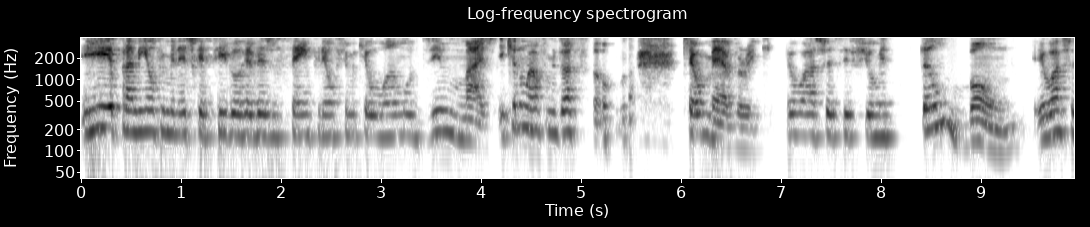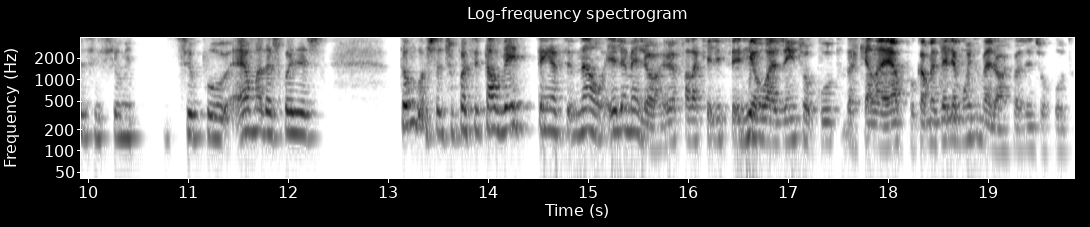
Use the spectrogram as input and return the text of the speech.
E para mim é um filme inesquecível, eu revejo sempre, é um filme que eu amo demais. E que não é um filme de ação, que é o Maverick. Eu acho esse filme tão bom. Eu acho esse filme, tipo, é uma das coisas tão gostoso. Tipo assim, talvez tenha sido. Não, ele é melhor. Eu ia falar que ele seria o agente oculto daquela época, mas ele é muito melhor que o agente oculto.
